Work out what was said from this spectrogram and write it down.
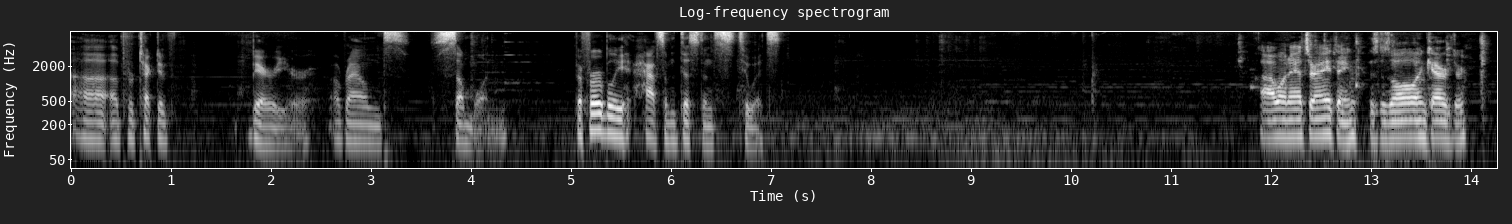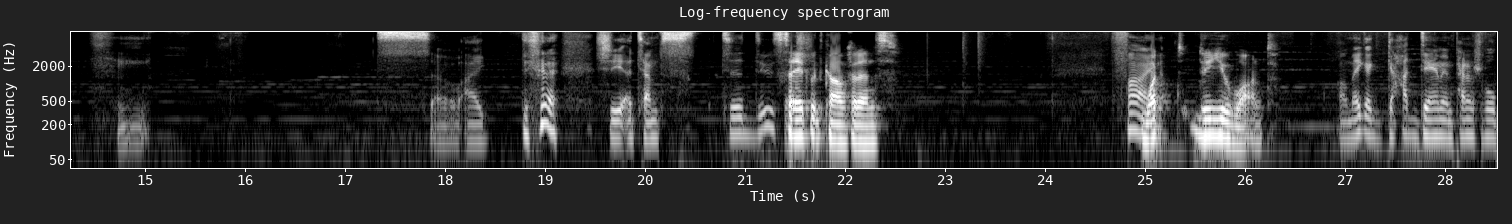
uh, a protective barrier around someone. Preferably have some distance to it. I won't answer anything. This is all in character. So I, she attempts to do so. Say it with confidence. Fine. What do you want? I'll make a goddamn impenetrable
